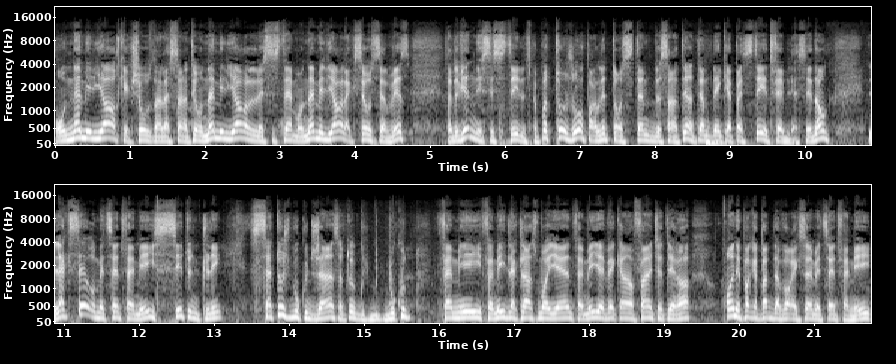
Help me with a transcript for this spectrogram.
on améliore quelque chose dans la santé, on améliore le système, on améliore l'accès aux services, ça devient une nécessité. Là. Tu peux pas toujours parler de ton système de santé en termes d'incapacité et de faiblesse. Et donc, l'accès aux médecins de famille, c'est une clé. Ça touche beaucoup de gens, ça touche beaucoup de familles, familles de la classe moyenne, familles avec enfants, etc. On n'est pas capable d'avoir accès à un médecin de famille.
